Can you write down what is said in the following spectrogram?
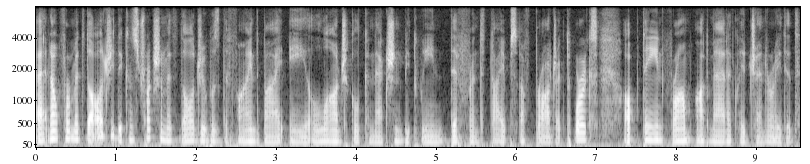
Uh, now, for methodology, the construction methodology was defined by a logical connection between different types of project works obtained from automatically generated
